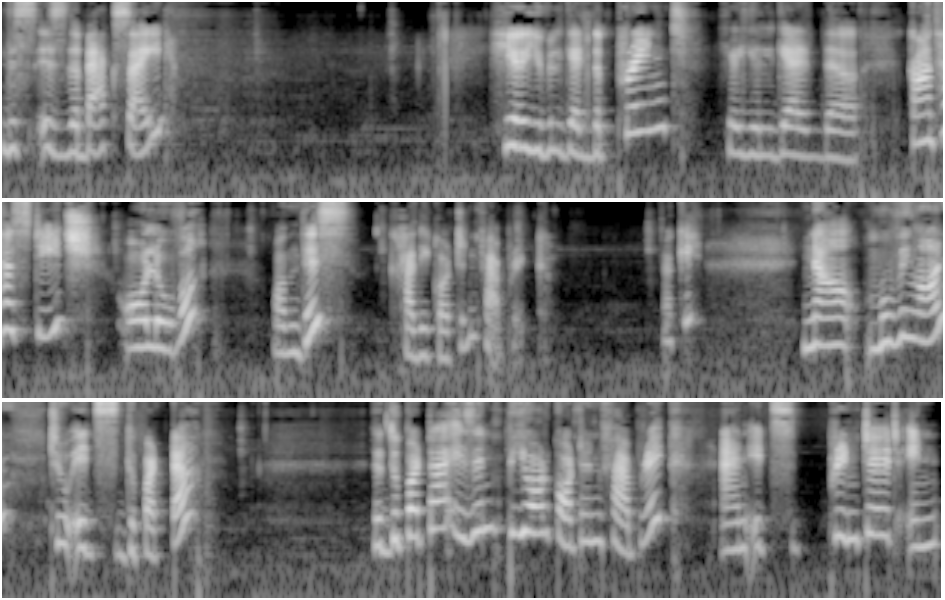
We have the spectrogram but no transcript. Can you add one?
This is the back side. Here you will get the print. Here you will get the kantha stitch all over on this khadi cotton fabric. Okay. Now moving on to its dupatta. The dupatta is in pure cotton fabric and it's printed in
